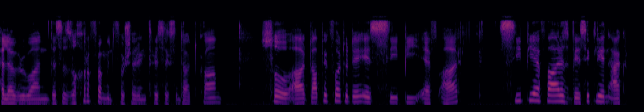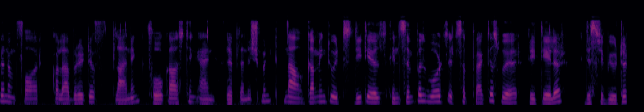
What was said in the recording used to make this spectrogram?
Hello everyone, this is Zuhra from infosharing360.com. So our topic for today is CPFR. CPFR is basically an acronym for Collaborative Planning, Forecasting and Replenishment. Now coming to its details, in simple words, it's a practice where retailer, distributor,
